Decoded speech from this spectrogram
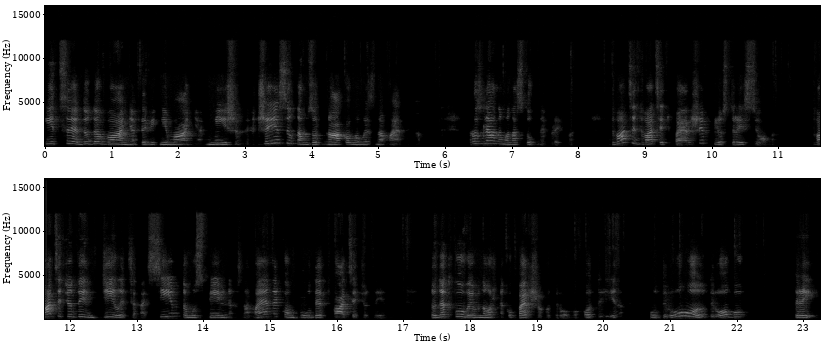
і це додавання та віднімання мішаних чисел там з однаковими знаменниками. Розглянемо наступний приклад. 20 21 плюс 3 сьомих. 21 ділиться на 7, тому спільним знаменником буде 21. Додатковий множник у першого дробу 1, у другого дробу 3.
